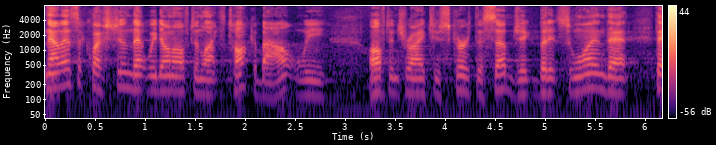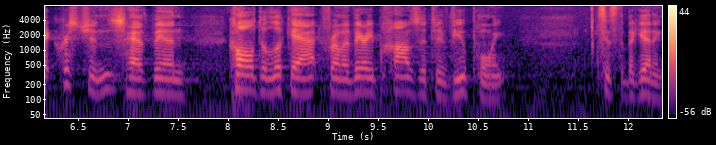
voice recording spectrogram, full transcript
Now, that's a question that we don't often like to talk about. We often try to skirt the subject, but it's one that, that Christians have been called to look at from a very positive viewpoint since the beginning.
